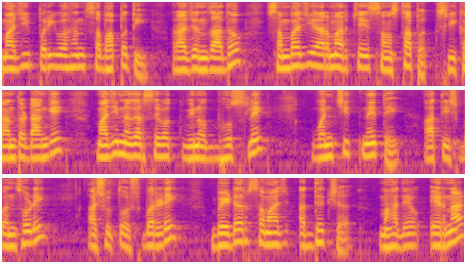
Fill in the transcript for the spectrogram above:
माजी परिवहन सभापती राजन जाधव संभाजी आरमारचे संस्थापक श्रीकांत डांगे माजी नगरसेवक विनोद भोसले वंचित नेते आतिश बनसोडे आशुतोष बर्डे बेडर समाज अध्यक्ष महादेव एरनाळ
